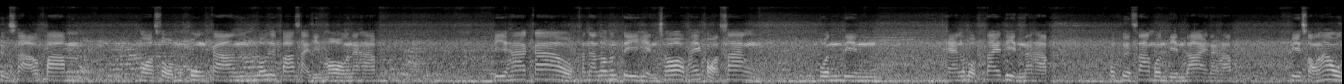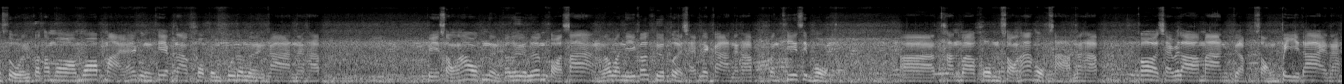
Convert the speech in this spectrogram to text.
ศึกษาความเหมาะสมโครงการรถไฟฟ้าสายสีทองนะครับ ปี 59 คณะรัฐมนตรีเห็นชอบให้ก่อสร้างบนดินแทนระบบใต้ดินนะครับ ก็คือสร้างบนดินได้นะครับ ปี 2560 กทมมอบหมายให้กรุงเทพมหาครเป็นผู้ดำเนินการนะครับ ปี 2561 ก็คือเริ่มก่อสร้าง แล้ววันนี้ก็คือเปิดใช้บริการนะครับวันที่ 16ธันวาคม 2563 นะครับ ก็ใช้เวลาประมาณเกือบ 2 ปีได้นะ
